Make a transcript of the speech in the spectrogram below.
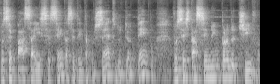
você passa aí 60% a 70% do teu tempo, você está sendo improdutivo,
